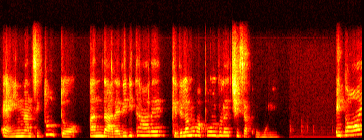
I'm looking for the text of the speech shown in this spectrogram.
è innanzitutto andare ad evitare che della nuova polvere ci si accumuli e poi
